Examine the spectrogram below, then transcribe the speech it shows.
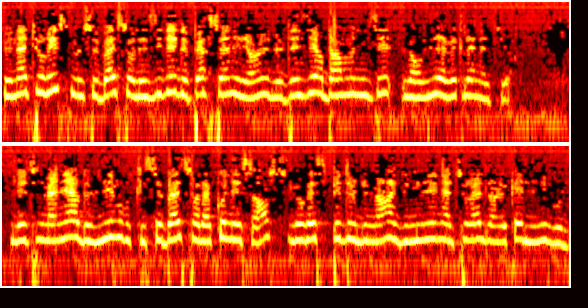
Le naturisme se base sur les idées de personnes ayant eu le désir d'harmoniser leur vie avec la nature. Il est une manière de vivre qui se base sur la connaissance, le respect de l'humain et du milieu naturel dans lequel il évolue.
